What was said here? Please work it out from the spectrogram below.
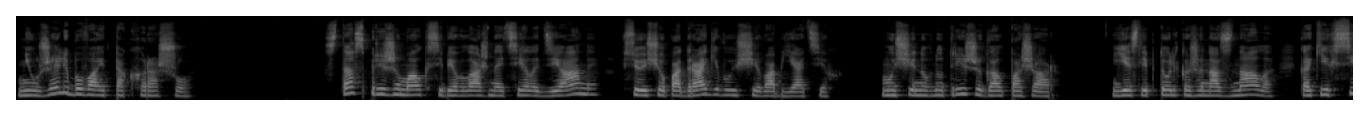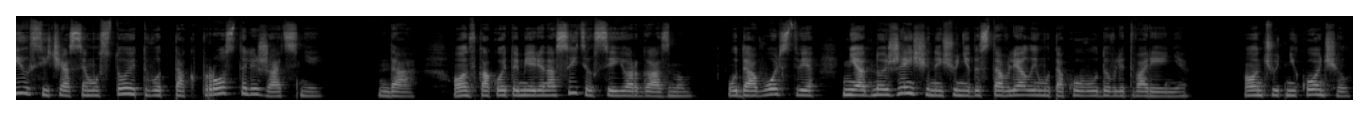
Неужели бывает так хорошо? Стас прижимал к себе влажное тело Дианы, все еще подрагивающее в объятиях. Мужчину внутри сжигал пожар. Если б только жена знала, каких сил сейчас ему стоит вот так просто лежать с ней. Да, он в какой-то мере насытился ее оргазмом. Удовольствие ни одной женщины еще не доставляло ему такого удовлетворения. Он чуть не кончил,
